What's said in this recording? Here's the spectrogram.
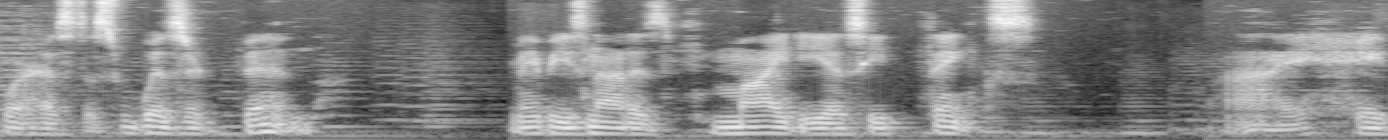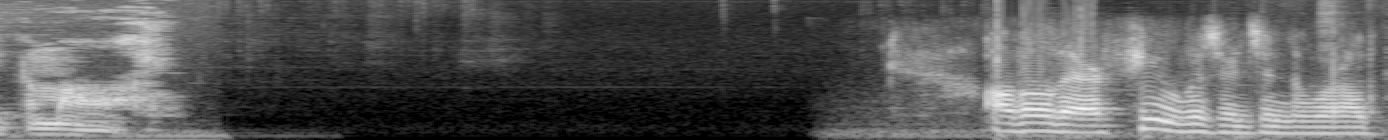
Where has this wizard been? Maybe he's not as mighty as he thinks. I hate them all. Although there are few wizards in the world,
